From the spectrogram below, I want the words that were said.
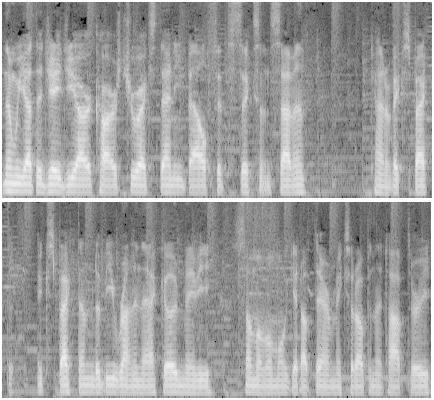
then we got the JGR cars, Truex, Denny, Bell, fifth, sixth, and seventh. Kind of expect expect them to be running that good. Maybe some of them will get up there and mix it up in the top three.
